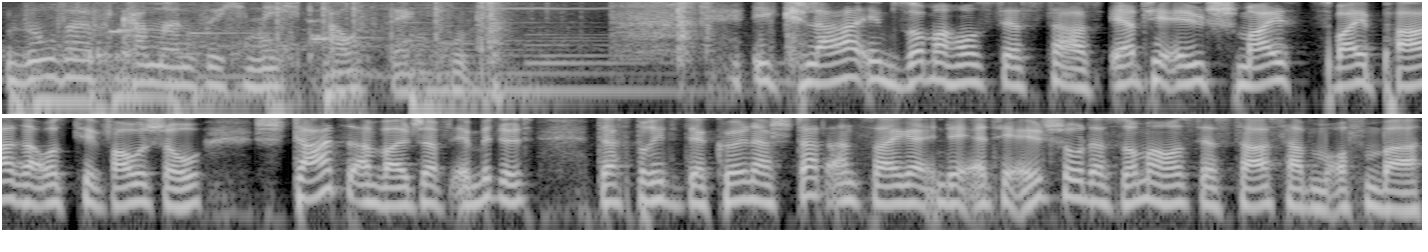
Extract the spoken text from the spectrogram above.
Sowas kann man sich nicht ausdenken. Eklat im Sommerhaus der Stars. RTL schmeißt zwei Paare aus TV-Show. Staatsanwaltschaft ermittelt. Das berichtet der Kölner Stadtanzeiger in der RTL-Show. Das Sommerhaus der Stars haben offenbar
